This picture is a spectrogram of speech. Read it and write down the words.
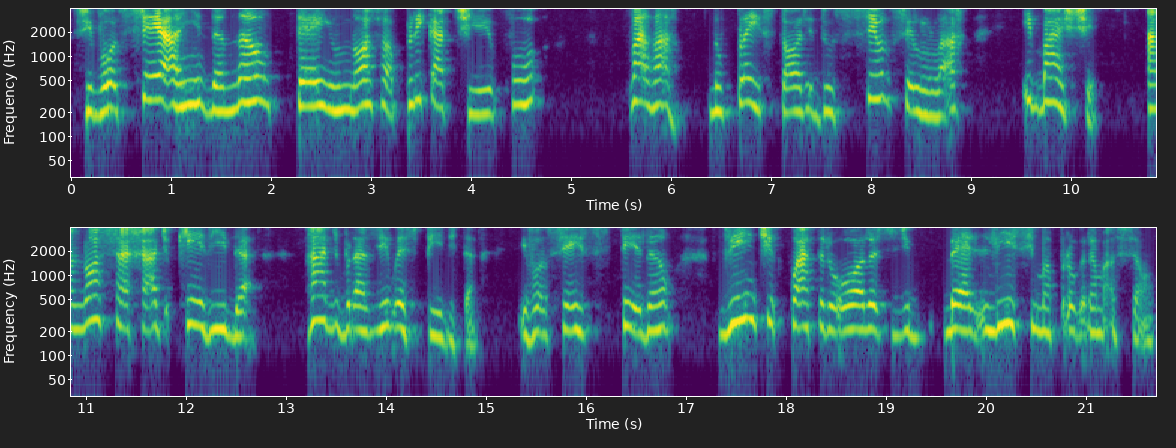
Se você ainda não tem o nosso aplicativo, vá lá no Play Store do seu celular e baixe a nossa rádio querida, Rádio Brasil Espírita, e vocês terão 24 horas de belíssima programação.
